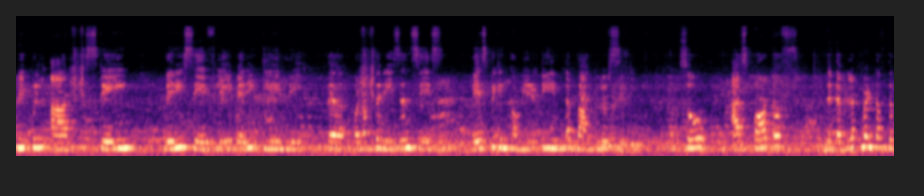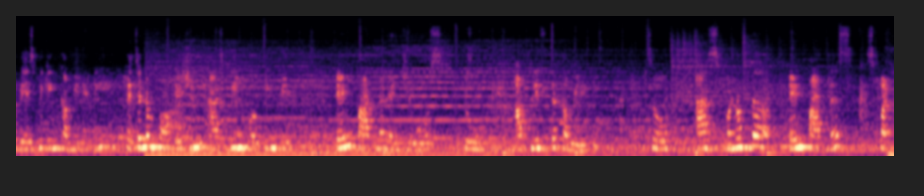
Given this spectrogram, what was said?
people are staying very safely, very cleanly, the one of the reasons is waste picking community in the Bangalore city. So as part of the development of the waste picking community, H&M Foundation has been working with 10 partner NGOs uplift the community. So, as one of the 10 partners, Sp-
